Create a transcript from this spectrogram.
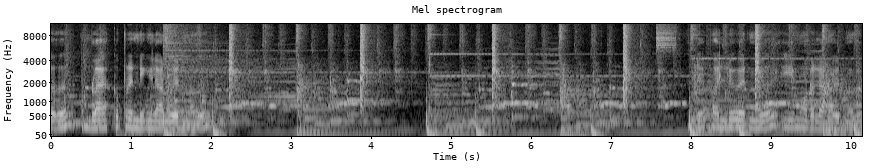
അടുത്തത് ബ്ലാക്ക് പ്രിന്റിങ്ങിലാണ് വരുന്നത്. ഇതിന്റെ പല്ല് വരുന്നത് ഈ മോഡലാണ് വരുന്നത്.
